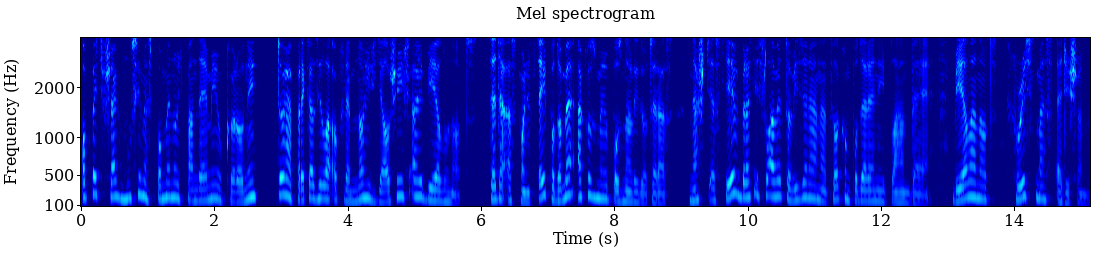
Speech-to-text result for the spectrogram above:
Opäť však musíme spomenúť pandémiu korony, ktorá prekazila okrem mnohých ďalších aj Bielu noc. Teda aspoň v tej podobe, ako sme ju poznali doteraz. Našťastie v Bratislave to vyzerá na celkom podarený plán B. Biela noc Christmas Edition.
